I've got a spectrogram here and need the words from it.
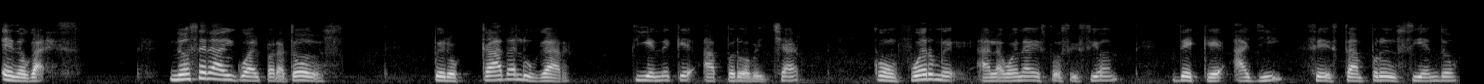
en hogares. No será igual para todos, pero cada lugar tiene que aprovechar conforme a la buena disposición de que allí se están produciendo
